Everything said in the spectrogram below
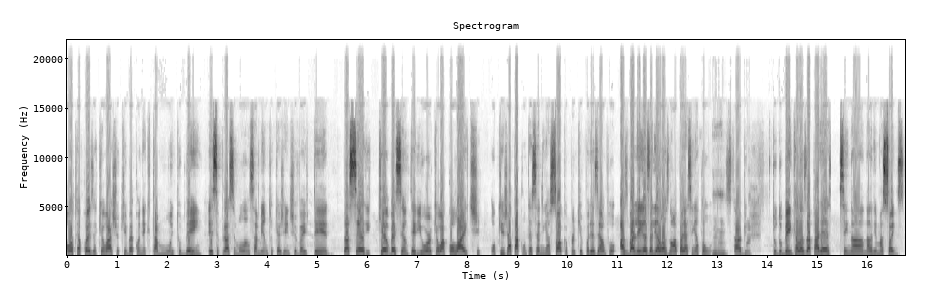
outra coisa que eu acho que vai conectar muito bem, esse próximo lançamento que a gente vai ter da série, que é, vai ser anterior, que é o Acolyte, o que já tá acontecendo em Ahsoka, porque, por exemplo, as baleias ali, elas não aparecem à toa, uhum, sabe? É. Tudo bem que elas aparecem na, nas animações.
